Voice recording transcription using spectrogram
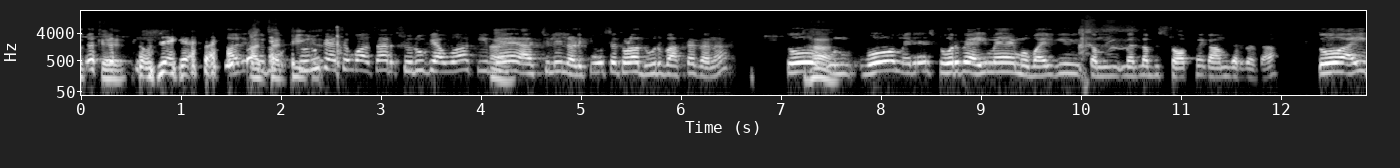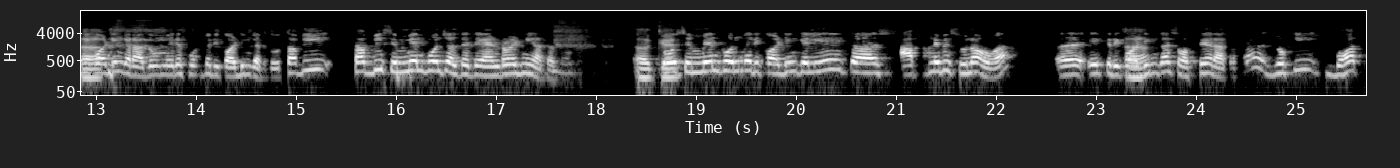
ओके समझे क्या? अच्छा, ठीक शुरू कैसे हुआ सर? शुरू क्या हुआ कि हाँ। मैं एक्चुअली लड़कियों से थोड़ा दूर भागता था ना तो हाँ। उन, वो मेरे स्टोर पे आई मैं मोबाइल की कम, मतलब शॉप में काम करता था। तो आई हाँ। रिकॉर्डिंग करा दो मेरे फ़ोन पे रिकॉर्डिंग कर दो। तभी तब भी सिमियन फ़ोन चलते थे एंड्रॉइड नहीं आता था। ओके तो सिमियन फ़ोन में रिकॉर्डिंग के लिए एक आपने भी सुना होगा एक रिकॉर्डिंग का सॉफ्टवेयर आता था जो कि बहुत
